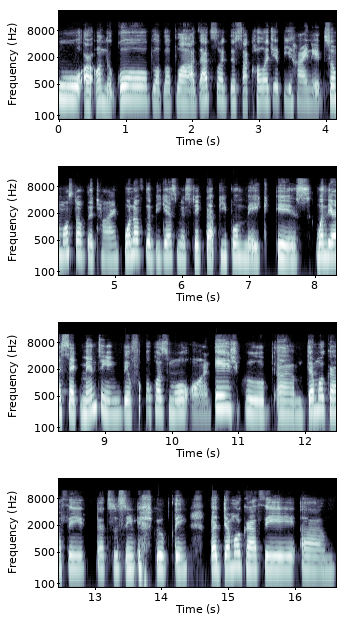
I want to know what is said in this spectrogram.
who are on the go, blah blah blah. That's like the psychology behind it. So most of the time, one of the biggest mistake that people make is when they are segmenting, they focus more on age group, um, demographic. That's the same age group thing, but demographic, um,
